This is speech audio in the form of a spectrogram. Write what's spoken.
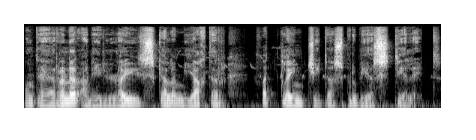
om te herinner aan die lui skelm jagter wat klein cheetahs probeer steel het.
